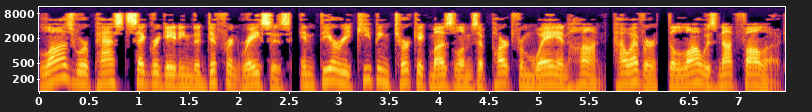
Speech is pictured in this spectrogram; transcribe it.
Laws were passed segregating the different races, in theory keeping Turkic Muslims apart from Hui and Han, however, the law was not followed.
